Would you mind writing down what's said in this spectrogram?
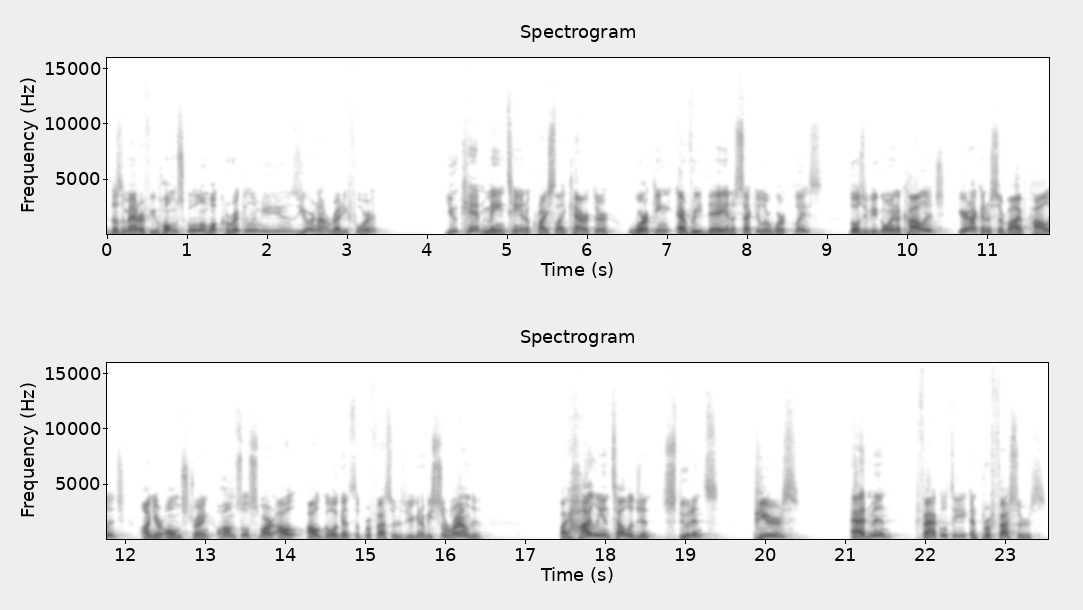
It doesn't matter if you homeschool them, what curriculum you use, you're not ready for it. You can't maintain a Christ like character working every day in a secular workplace. Those of you going to college, you're not going to survive college on your own strength. Oh, I'm so smart, I'll, I'll go against the professors. You're going to be surrounded by highly intelligent students, peers, admin, faculty, and professors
